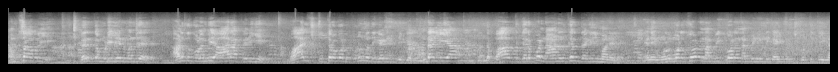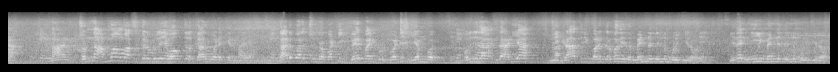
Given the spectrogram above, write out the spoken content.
வம்சாவளி பெருக்க முடியலன்னு வந்து அழுது குழம்பி ஆறா பெருகி வாரிசு குத்திர போட்டு வந்து கேட்டுட்டு உண்டா இல்லையா? அந்த பாவத்துக்கு இருப்ப நான் இருக்கிற தகிரி மாநில என்னை முழு மனசோட நம்பிக்கையோட நம்பி நின்று கைப்பிடிச்சு கொடுத்துட்டீங்கன்னா நான் சொன்ன அம்மாவாசை கருவிலேயே வகுத்துல கருவு அடைக்கிறேனாயா கருவறை சொல்ற பட்டிக்கு பேர் வாங்கி கொடுக்க வேண்டியது எம்பது புரிஞ்சுதா? இந்த அடியா? இன்னைக்கு ராத்திரி படுக்கிற போது இதை மென்னு தின்னு முழிக்கிறோம். இதை நீ மென்னு தின்னு முழிக்கிறோம்.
